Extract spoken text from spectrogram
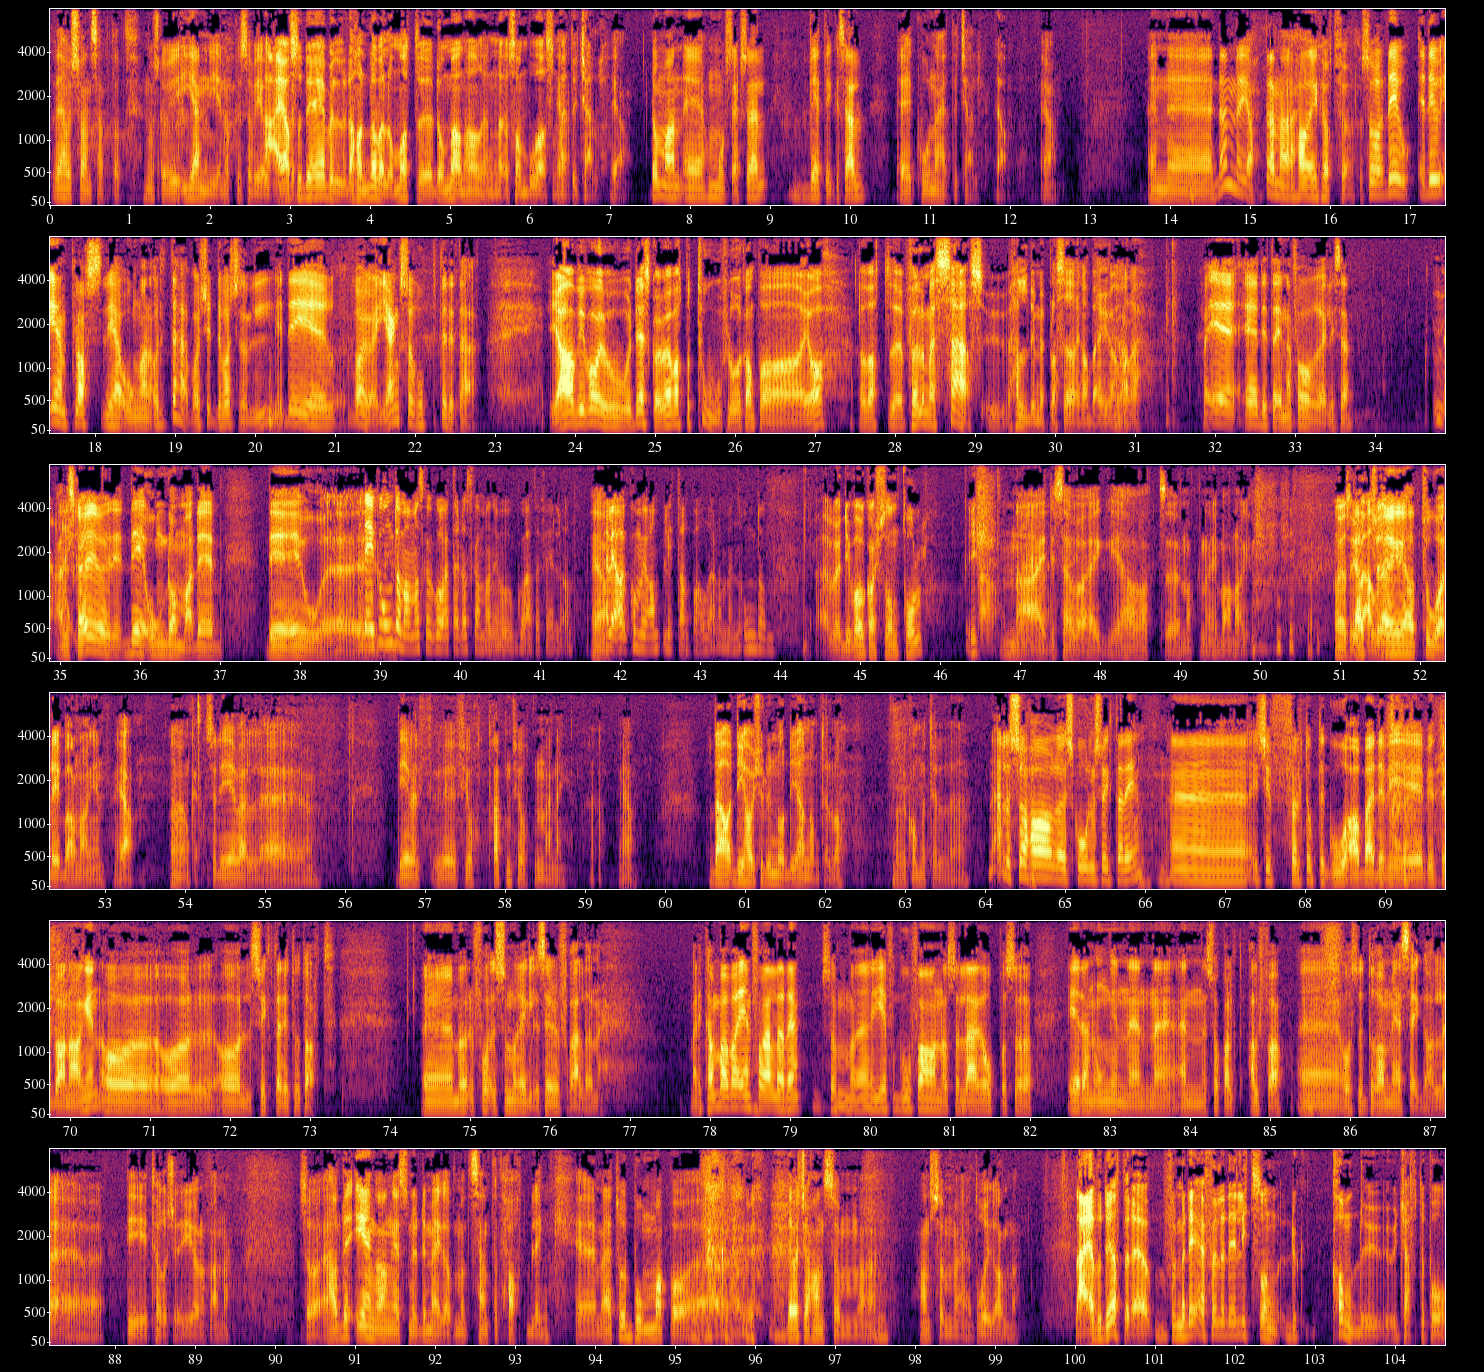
Det har jo Sven sagt, at nå skal vi gjengi noe som vi har Nei, altså det vel, det handler vel om at eh, dommeren har en eh, samboer som heter Kjell. Ja. Dommeren er homoseksuell, vet ikke selv. Kona heter Kjell. Ja. Ja. En, den, ja, den har jeg hørt før. Så det er jo, det er jo én plass, de her ungene Og dette her var ikke, det var ikke sånn Det var jo en gjeng som ropte dette her. Ja, vi var jo Det skal jo ha vært på to Florø-kamper i år. Jeg har vært, eh, føler meg særs uheldig med plasseringa begge ganger. Ja. Men er, er dette innafor, Lise? Nei. Eller skal jeg Det er ungdommer. Det, det er jo uh, Det er jo ikke ungdommer man skal gå etter, da skal man jo gå etter foreldrene. Ja. Eller det kommer jo an, litt an på alder, da, men ungdom. Eh, De var jo kanskje sånn tolv ish. Nei, disse var jeg, jeg har hatt eh, noen i barnehagen. Jeg har, to, jeg har to av de i barnehagen, ja. Ah, okay. Så de er vel eh, De er vel eh, 13-14, mener jeg. Ja. Så Der, de har ikke du nådd igjennom til, da? Når det kommer til eh, Nei, Eller så har eh, skolen svikta de. Eh, ikke fulgt opp det gode arbeidet vi begynte i barnehagen, og, og, og svikta de totalt. Eh, for, som regel så er det foreldrene. Men det kan bare være én forelder, det, som gir for god faen, og så lærer opp, og så er den ungen en, en såkalt alfa, eh, og så drar med seg alle eh, De tør ikke gjøre noe annet. Så jeg hadde en gang jeg snudde meg og på en måte sendte et hardt blikk, eh, men jeg tror jeg bomma på eh, Det var ikke han som, eh, han som eh, dro i gang, da. Nei, jeg vurderte det, for, men det, jeg føler det er litt sånn du, Kan du kjefte på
